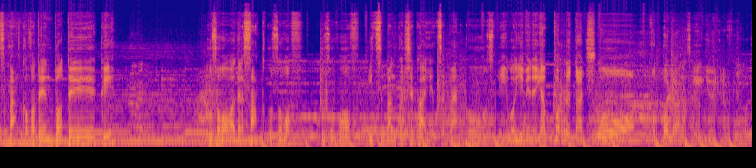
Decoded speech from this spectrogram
Цибенко в один дотики. Кузовов адресат. Кузовов. Кузовов. І Цибенко чекає. Цибенко з лівої віддає передачу. Футбольори зрівнюють рахунок.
